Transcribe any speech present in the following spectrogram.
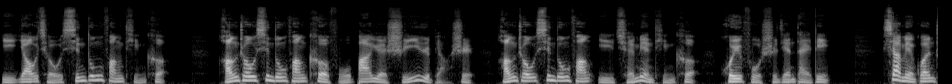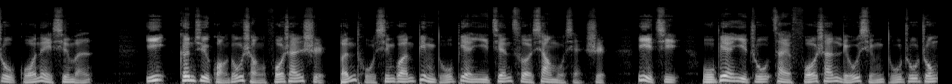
已要求新东方停课。杭州新东方客服八月十一日表示，杭州新东方已全面停课，恢复时间待定。下面关注国内新闻。一，根据广东省佛山市本土新冠病毒变异监测项目显示，一期五变异株在佛山流行毒株中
